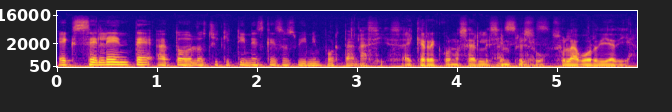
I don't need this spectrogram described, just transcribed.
excelente a todos los chiquitines, que eso es bien importante. Así es, hay que reconocerles siempre su, su labor día a día.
